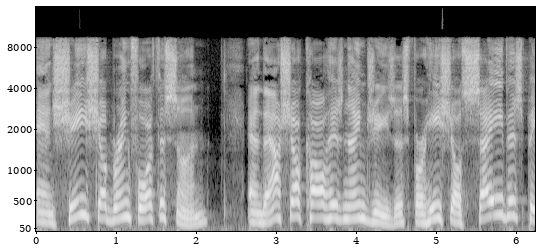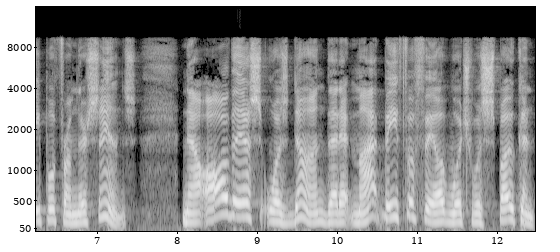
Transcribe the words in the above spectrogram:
And she shall bring forth a son, and thou shalt call his name Jesus, for he shall save his people from their sins. Now all this was done that it might be fulfilled which was spoken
